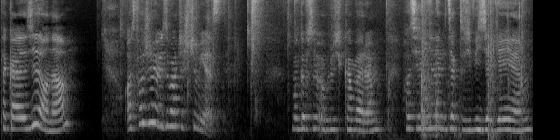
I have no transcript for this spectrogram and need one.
Taka zielona. Otworzę i zobaczę z czym jest. Mogę w sumie obrócić kamerę. Choć ja nienawidzę jak ktoś widzi jak ja jem.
